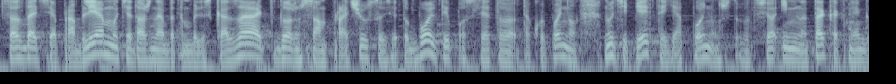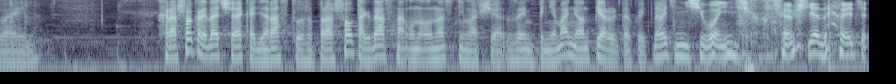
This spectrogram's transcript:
создать себе проблему, тебе должны об этом были сказать, ты должен сам прочувствовать эту боль, ты после этого такой понял, ну теперь-то я понял, что вот все именно так, как мне говорили. Хорошо, когда человек один раз это уже прошел, тогда у нас с ним вообще взаимопонимание. Он первый такой, давайте ничего не делать вообще, давайте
